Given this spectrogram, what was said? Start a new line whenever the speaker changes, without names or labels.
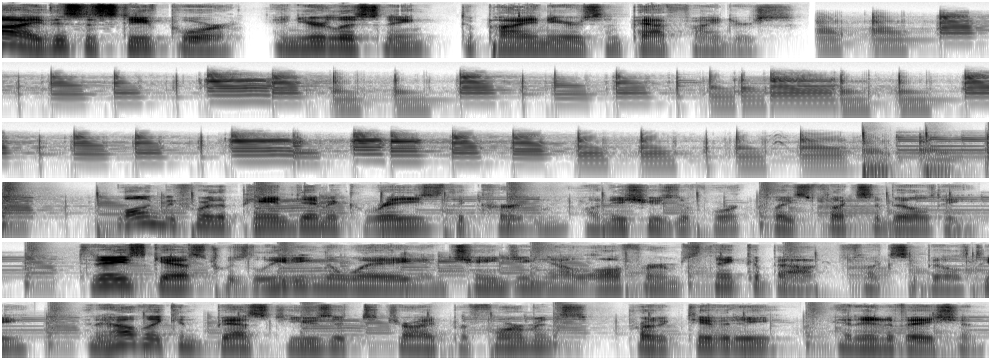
Hi, this is Steve Poor, and you're listening to Pioneers and Pathfinders. Long before the pandemic raised the curtain on issues of workplace flexibility, today's guest was leading the way in changing how law firms think about flexibility and how they can best use it to drive performance, productivity, and innovation.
